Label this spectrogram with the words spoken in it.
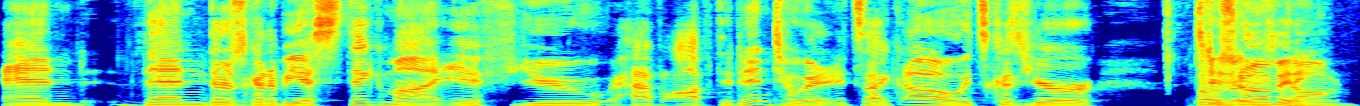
and then there's going to be a stigma if you have opted into it. It's like, "Oh, it's cuz your 'cause you don't have any. don't-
